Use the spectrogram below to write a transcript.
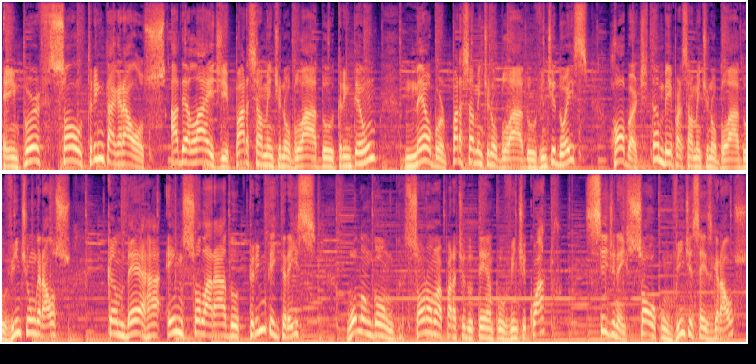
Em Perth, sol 30 graus. Adelaide, parcialmente nublado 31. Melbourne, parcialmente nublado 22. Hobart, também parcialmente nublado 21 graus. Canberra, ensolarado 33. Wollongong, sol na maior parte do tempo 24. Sydney, sol com 26 graus.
